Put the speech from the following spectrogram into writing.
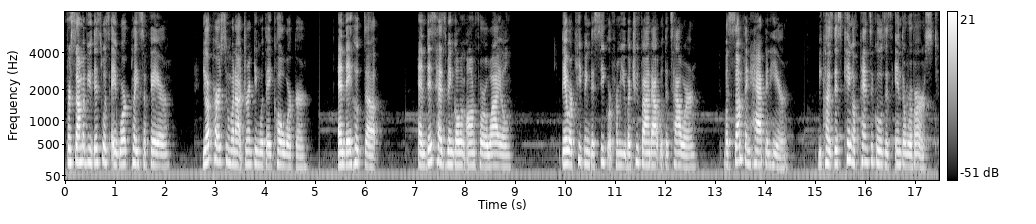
For some of you, this was a workplace affair. Your person went out drinking with a coworker and they hooked up. And this has been going on for a while. They were keeping the secret from you, but you found out with the tower. But something happened here because this King of Pentacles is in the reversed.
